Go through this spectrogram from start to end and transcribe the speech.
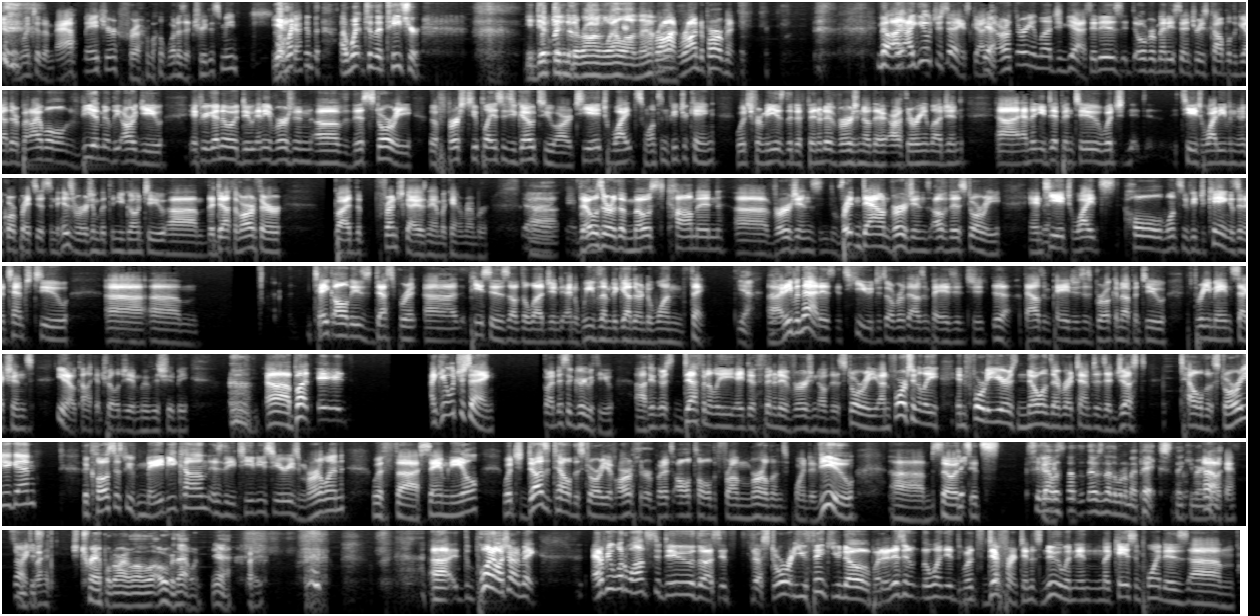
you went to the math major for what does a treatise mean? Yeah, I went, to the, I went to the teacher. You dipped into the wrong well on that wrong, one. Wrong department. No, I, I, get what you're saying, Scott. Yeah. The Arthurian legend, yes, it is over many centuries cobbled together, but I will vehemently argue if you're going to do any version of this story, the first two places you go to are T.H. White's Once and Future King, which for me is the definitive version of the Arthurian legend. Uh, and then you dip into which T.H. White even incorporates this into his version, but then you go into um, The Death of Arthur by the French guy whose name I can't remember. Uh, those are the most common uh, versions, written down versions of this story. And T.H. White's whole Once and Future King is an attempt to uh, um, take all these desperate uh, pieces of the legend and weave them together into one thing. Yeah, uh, and even that is it's huge. It's over a thousand pages. Yeah, a thousand pages is broken up into three main sections. You know, kind of like a trilogy of movies should be. uh, but it, I get what you're saying, but I disagree with you. Uh, I think there's definitely a definitive version of this story. Unfortunately, in 40 years, no one's ever attempted to just tell the story again. The closest we've maybe come is the TV series Merlin with uh, Sam Neill, which does tell the story of Arthur, but it's all told from Merlin's point of view. Um, so it's it's. See, that was that was another one of my picks. Thank you very oh, much. Okay, sorry. You just, go ahead. Just trampled all over that one. Yeah. Right. uh, the point I was trying to make: everyone wants to do the it's the story you think you know, but it isn't the one. It, it's different and it's new. And, and the case in point is um,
